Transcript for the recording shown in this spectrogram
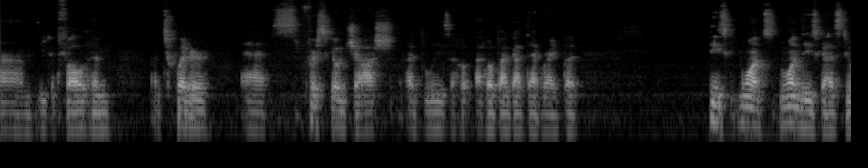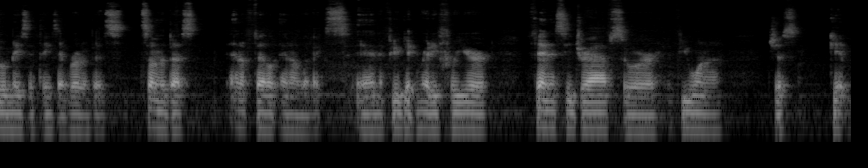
Um, you can follow him on Twitter at Frisco Josh, I believe. I hope, I hope I got that right. But these one of these guys do amazing things at RotoViz. Some of the best NFL analytics. And if you're getting ready for your fantasy drafts, or if you want to just get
